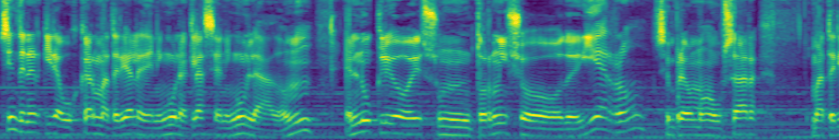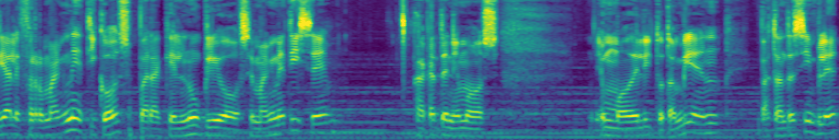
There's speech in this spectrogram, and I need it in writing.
sin tener que ir a buscar materiales de ninguna clase a ningún lado. El núcleo es un tornillo de hierro, siempre vamos a usar materiales ferromagnéticos para que el núcleo se magnetice. Acá tenemos un modelito también, bastante simple,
